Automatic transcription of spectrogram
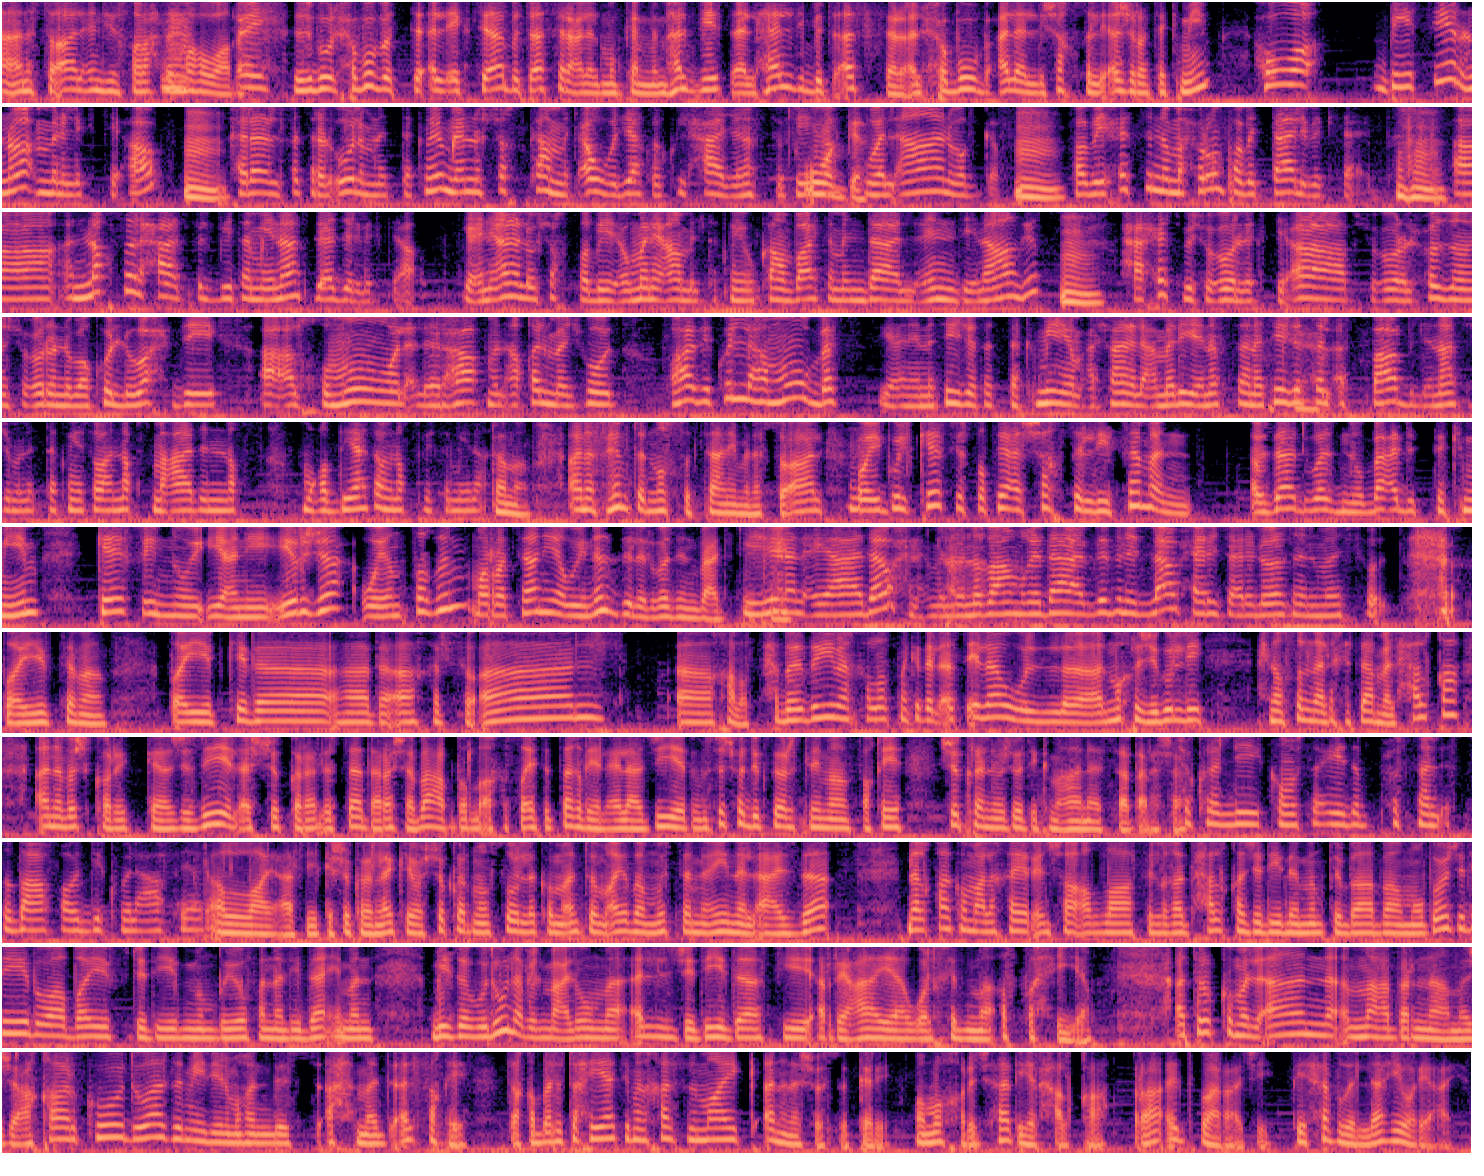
أنا السؤال عندي صراحة ما هو واضح أي. يقول حبوب الاكتئاب بتؤثر على المكمم هل بيسأل هل بتأثر الحبوب على الشخص اللي أجرى تكميم هو بيصير نوع من الاكتئاب مم. خلال الفترة الأولى من التكميم لأنه الشخص كان متعود يأكل كل حاجة نفسه فيها ووقف. والآن وقف مم. فبيحس إنه محروم فبالتالي بيكتئب. آه النقص الحاد في الفيتامينات بيؤدي للاكتئاب يعني أنا لو شخص طبيعي وماني عامل تكميم وكان فيتامين د عندي ناقص مم. ححس بشعور الاكتئاب شعور الحزن شعور انه بكون لوحدي آه الخمول الإرهاق من أقل مجهود وهذه كلها مو بس يعني نتيجة التكميم عشان العملية نفسها نتيجة okay. الأسباب اللي ناتجة من التكميم سواء نقص معادن نقص مغذيات أو نقص فيتامينات تمام أنا فهمت النص الثاني من السؤال هو يقول كيف يستطيع الشخص اللي سمن أو زاد وزنه بعد التكميم كيف إنه يعني يرجع وينتظم مرة ثانية وينزل الوزن بعد يجينا التكميم العيادة وحنعمل له نظام غذائي بإذن الله وحيرجع للوزن المنشود. طيب تمام. طيب كذا هذا آخر سؤال. آه خلاص تقريبا خلصنا كذا الأسئلة والمخرج يقول لي إحنا وصلنا لختام الحلقة. أنا بشكرك جزيل الشكر الأستاذة رشا عبد الله أخصائية التغذية العلاجية بمستشفى الدكتور سليمان فقيه. شكرا لوجودك معنا أستاذة رشا. شكرا لكم وسعيدة بحسن الاستضافة ويديكم العافية. يا رب. الله يعافيك. شكرا لك والشكر موصول لكم أنتم أيضا مستمعين الأعزاء. نلقاكم على خير إن شاء الله في الغد. حلقة جديدة من طبابة موضوع جديد وضيف جديد من ضيوفنا اللي دائما بيزودونا بالمعلومة الجديدة في الرعاية والخدمة الصحية. أترككم الآن مع برنامج عقار كود وزميلي المهندس أحمد الفقيه. تقبلوا تحياتي من خلف المايك أنا نشوى السكري ومخرج هذه الحلقة رائد باراجي في حفظ الله ورعايته.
